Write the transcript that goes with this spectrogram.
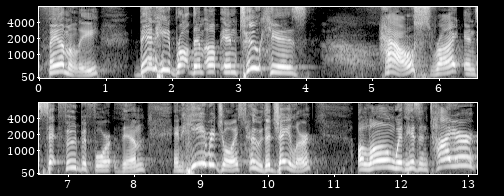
family. Then he brought them up into his house, right, and set food before them. And he rejoiced, who? The jailer, along with his entire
